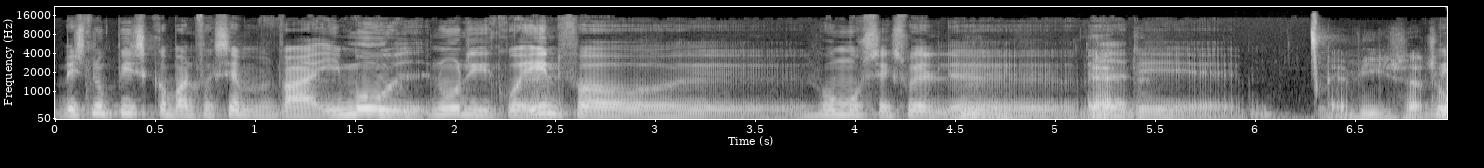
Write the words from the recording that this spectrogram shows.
hvis nu biskopperne for eksempel var imod, nu er de gået ja. ind for øh, homoseksuel, øh, mm. hvad ja. hedder det? Øh, avis af, to,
